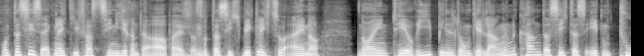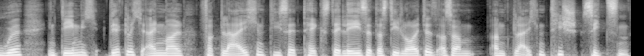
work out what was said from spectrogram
und das ist eigentlich die faszinierende Arbeit, mhm. also dass ich wirklich zu einer neuen Theoriebildung gelangen kann, dass ich das eben tue, indem ich wirklich einmal vergleichend diese Texte lese, dass die Leute also am, am gleichen Tisch sitzen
